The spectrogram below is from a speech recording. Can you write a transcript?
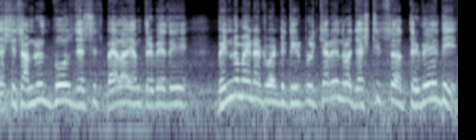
జస్టిస్ అనిరుద్ బోస్ జస్టిస్ బేలాయం త్రివేది భిన్నమైనటువంటి తీర్పులు ఇచ్చారు. ఇందులో జస్టిస్ త్రివేది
